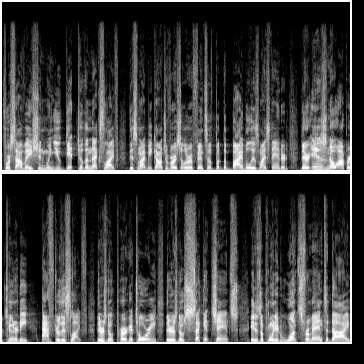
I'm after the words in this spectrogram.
for salvation. When you get to the next life, this might be controversial or offensive, but the Bible is my standard. There is no opportunity after this life. There is no purgatory, there is no second chance. It is appointed once for man to die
